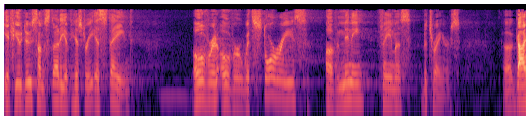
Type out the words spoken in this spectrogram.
if you do some study of history, is stained over and over with stories of many famous betrayers. Uh, Guy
